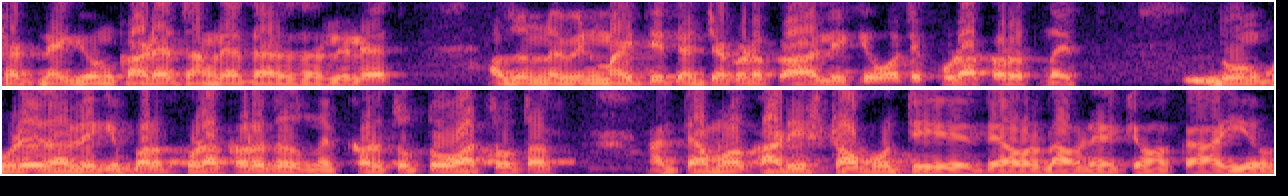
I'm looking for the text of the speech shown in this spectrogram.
छटण्या घेऊन काड्या चांगल्या तयार झालेल्या आहेत. अजून नवीन माहिती त्यांच्याकडे कळाली किंवा ते खुडा करत नाहीत. दोन खुडे झाले की परत खुडा करतच नाहीत. खर्च तो वाचवतात. आणि त्यामुळं काडी स्टॉप होती त्यावर लावणे किंवा काय येऊ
